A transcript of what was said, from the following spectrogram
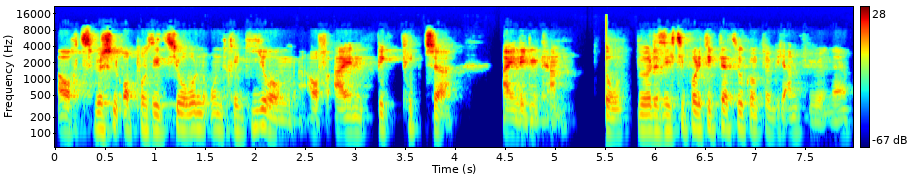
auch zwischen Opposition und Regierung auf ein Big Picture einigen kann. So würde sich die Politik der Zukunft für mich anfühlen. Ja.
